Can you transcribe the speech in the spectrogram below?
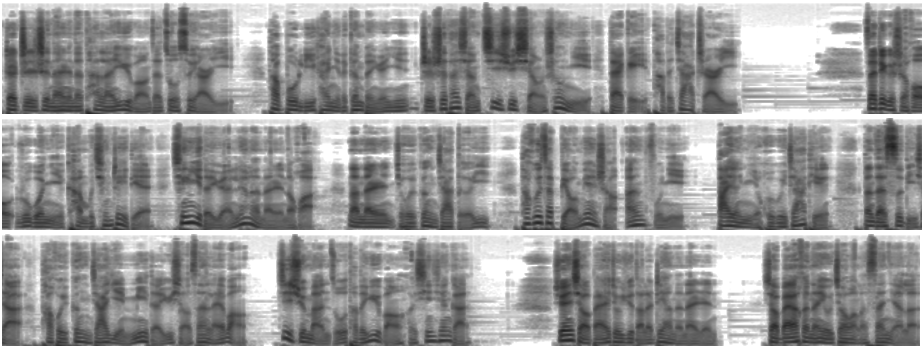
这只是男人的贪婪欲望在作祟而已。他不离开你的根本原因，只是他想继续享受你带给他的价值而已。在这个时候，如果你看不清这点，轻易的原谅了男人的话，那男人就会更加得意。他会在表面上安抚你，答应你回归家庭，但在私底下，他会更加隐秘的与小三来往。继续满足她的欲望和新鲜感，轩小白就遇到了这样的男人。小白和男友交往了三年了，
